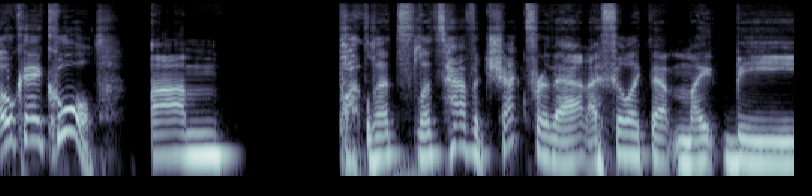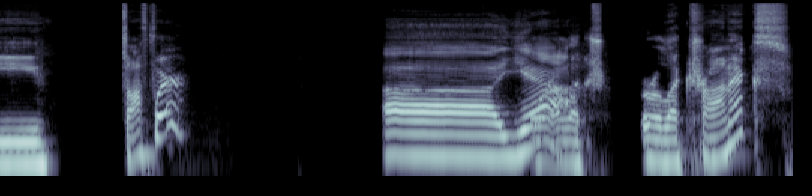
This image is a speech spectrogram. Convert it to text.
Okay, cool. Um, but let's let's have a check for that. I feel like that might be software Uh, or, yeah, elect- or electronics.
